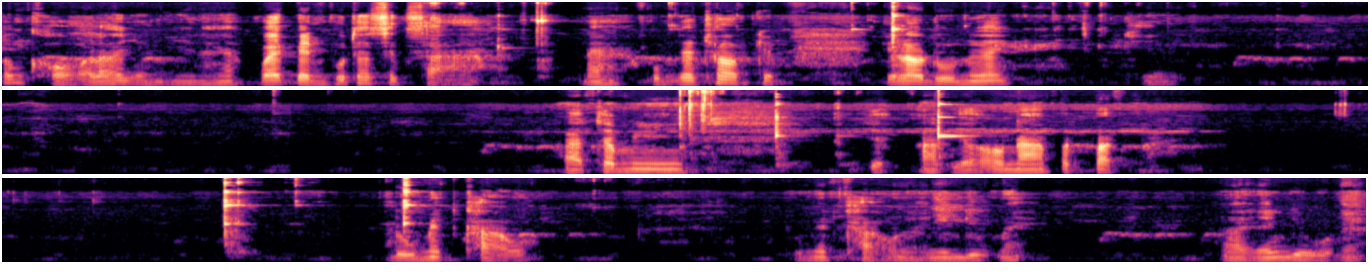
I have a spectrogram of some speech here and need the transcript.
ต้องขอแล้วอย่างนี้นะครับไว้เป็นพุทธศึกษานะผมจะชอบเก็บ เดี๋ยวเราดูเนื้ออาจจะมีอะเดี๋ยวเอาน้ำปัดๆดูเม็ดขาว ดูเม็ดขาวหน่อยยังอยู่ไหมอ่ายังอยู่นะ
